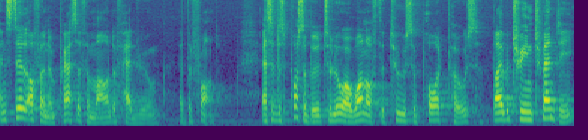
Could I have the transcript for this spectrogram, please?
and still offer an impressive amount of headroom at the front, as it is possible to lower one of the two support posts by between 20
